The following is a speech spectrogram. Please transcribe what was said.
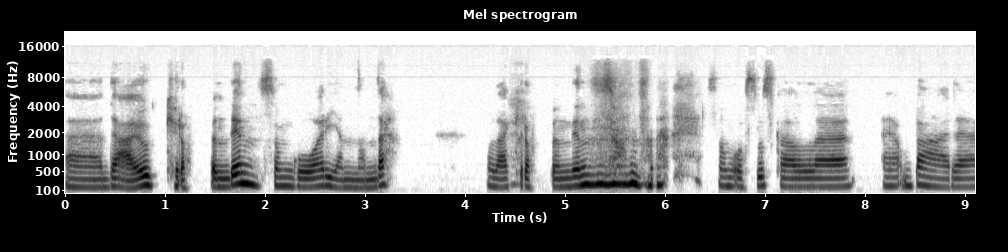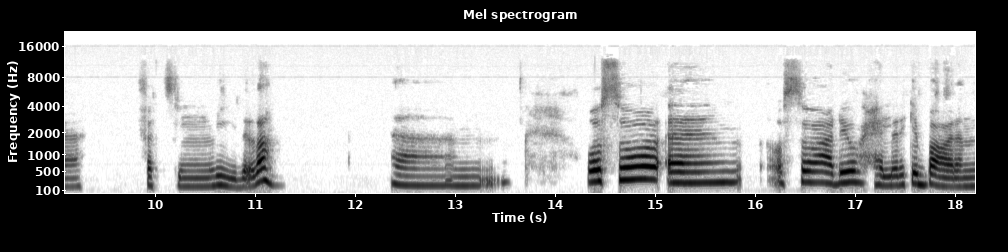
Eh, det er jo kroppen din som går gjennom det. Og det er kroppen din som, som også skal eh, bære fødselen videre, da. Um, og så er det jo heller ikke bare en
